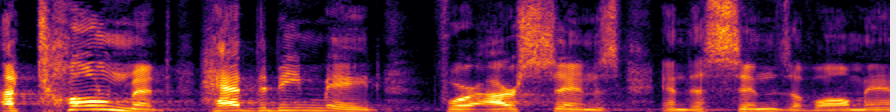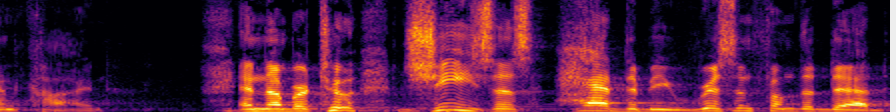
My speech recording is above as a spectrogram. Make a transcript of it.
Atonement had to be made for our sins and the sins of all mankind. And number two, Jesus had to be risen from the dead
